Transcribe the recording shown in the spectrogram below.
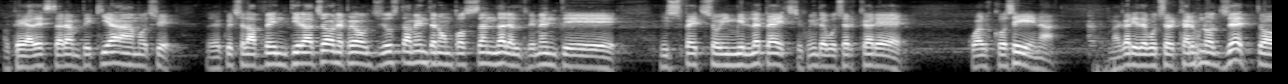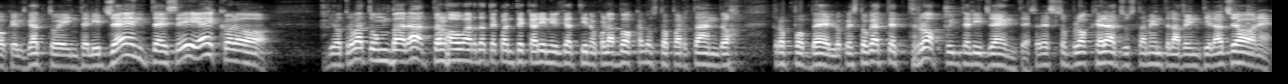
Ok, adesso arrampichiamoci. Eh, qui c'è la ventilazione, però giustamente non posso andare, altrimenti mi spezzo in mille pezzi, quindi devo cercare qualcosina. Magari devo cercare un oggetto, che il gatto è intelligente, sì, eccolo! Vi ho trovato un barattolo, guardate quanto è carino il gattino con la bocca, lo sto portando, troppo bello, questo gatto è troppo intelligente. Adesso bloccherà giustamente la ventilazione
